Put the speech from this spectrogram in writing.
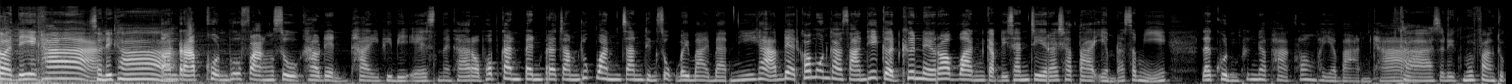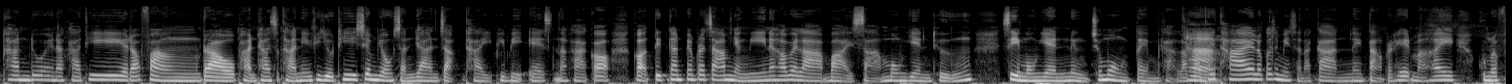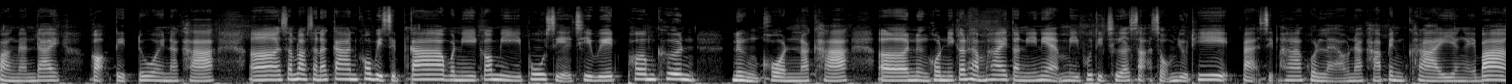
สวัสดีค่ะ สวัสดีค่ะต้อนรับคุณผู้ฟังสู่ข่าวเด่นไทย PBS นะคะ เราพบกันเป็นประจำทุกวันจันทร์ถึงศุกร์บ่ายๆแบบนี้ค่ะ อัปเดตข้อมูลข่าวสารที่เกิดขึ้นในรอบวันกับดิฉันจีราชาตาเอี่ยมรัศมี และคุณพึ่งนภาคล่องพยาบาลค่ะ ค่ะ สวัสดีคุณผู้ฟังทุกท่านด้วยนะคะ ที่รับฟังเราผ่านทางสถานีวิทยุที่เชื่อมโยงสัญญาณจากไทย PBS นะคะ ก็เกาะติดกันเป็นประจำอย่างนี้นะคะ เวลาบ่าย3โมงเย็นถึง4โมงเย็น1ชั่วโมงเต็มค่ะ แล้วก็ค่ะท้ายๆเราก็จะมีสถานการณ์ในต่างประเทศมาให้คุณผู้ฟังนั้นได้เกาะติดด้วยนะคะสำหรับสถานการณ์โควิด -19 วันนี้ก็มีผู้เสียชีวิตเพิ่มขึ้น 1 คนนะคะเอ่อหนึ่งคนนี้ก็ทำให้ตอนนี้เนี่ยมีผู้ติดเชื้อสะสมอยู่ที่ 85 คนแล้วนะคะ เป็นใครยังไงบ้าง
